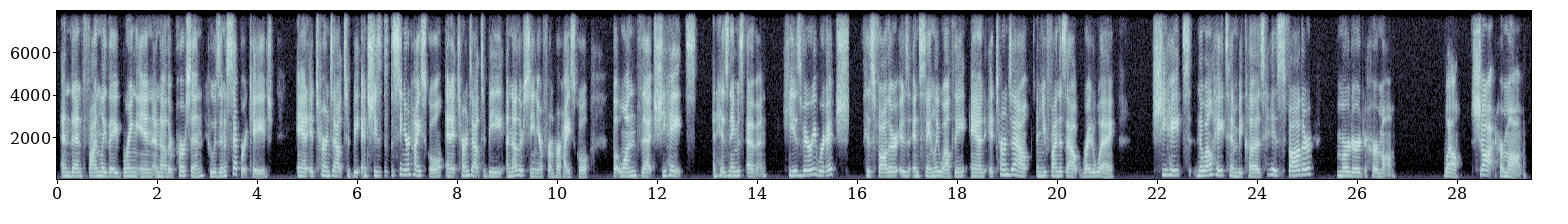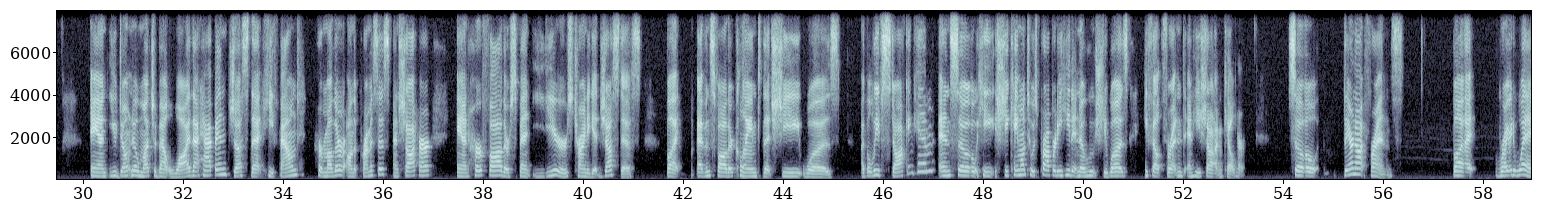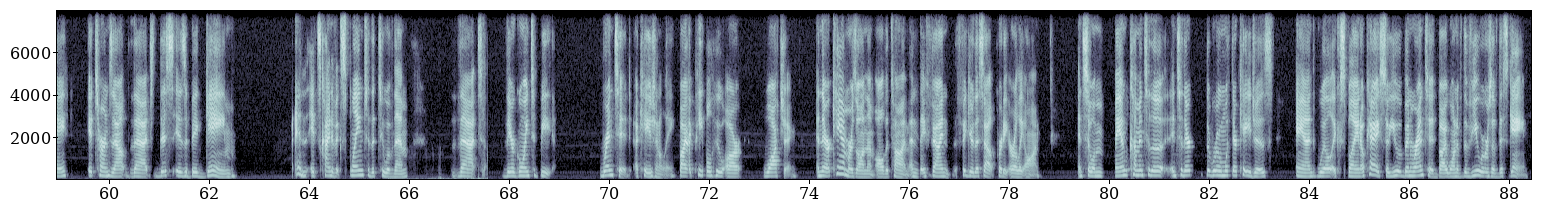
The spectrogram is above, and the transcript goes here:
And then finally they bring in another person who is in a separate cage. And it turns out to be, and she's a senior in high school, and it turns out to be another senior from her high school, but one that she hates. And his name is Evan. He is very rich. His father is insanely wealthy. And it turns out and you find this out right away she hates noelle hates him because his father murdered her mom. Well shot her mom. And you don't know much about why that happened just that he found her mother on the premises and shot her. And her father spent years trying to get justice but evan's father claimed that she was I believe stalking him. And so he she came onto his property. He didn't know who she was. He felt threatened and he shot and killed her. So they're not friends. But right away it turns out that this is a big game. And it's kind of explained to the two of them that they're going to be rented occasionally by people who are watching. And there are cameras on them all the time and they find figure this out pretty early on. And so a man will come into the into their the room with their cages and will explain okay so you have been rented by one of the viewers of this game.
